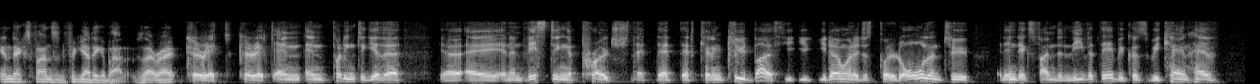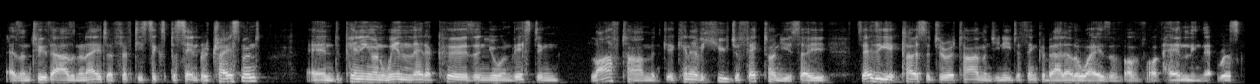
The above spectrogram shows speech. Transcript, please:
index funds and forgetting about it. Is that right? Correct. Correct. And and putting together you know, a, an investing approach that, that, that can include both. You, you, you don't want to just put it all into an index fund and leave it there because we can have, as in 2008, a 56% retracement. And depending on when that occurs in your investing lifetime, it, it can have a huge effect on you. So, you, so as you get closer to retirement, you need to think about other ways of, of, of handling that risk.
